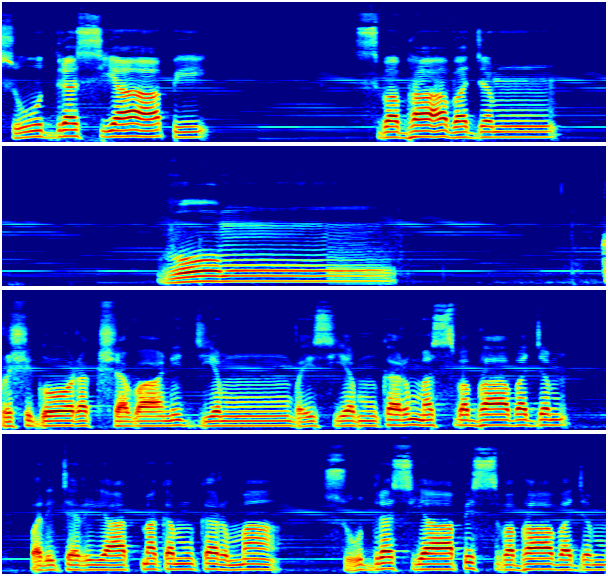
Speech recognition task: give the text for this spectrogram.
शूद्रस्यापि स्वभावजम् ॐ कृषिगोरक्षवाणिज्यं वैश्यं कर्म स्वभावजं परिचर्यात्मकं कर्म शूद्रस्यापि स्वभावजम्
